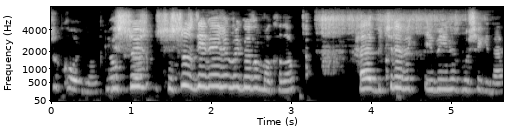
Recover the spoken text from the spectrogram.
su koymak. Bir Yoksa su, susuz deneyelim ve görün bakalım. Her bütün emek, emeğiniz boşa gider.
